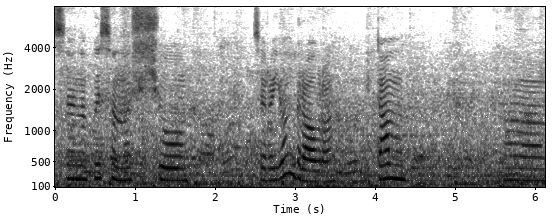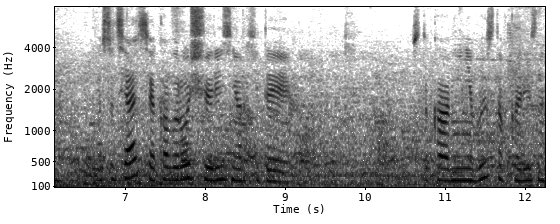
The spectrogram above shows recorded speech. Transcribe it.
Це написано, що це район Браура, і там е, асоціація, яка вирощує різні орхідеї. Ось така міні-виставка різних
